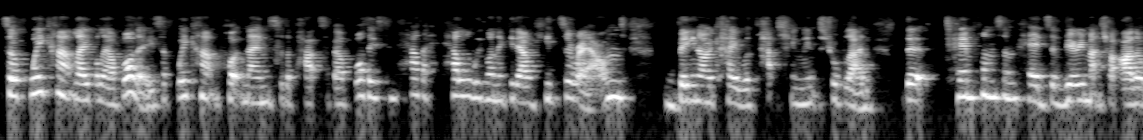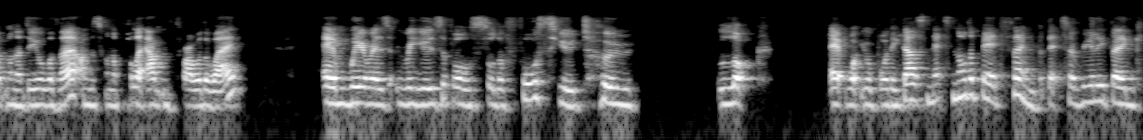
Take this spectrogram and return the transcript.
So if we can't label our bodies, if we can't put names to the parts of our bodies, then how the hell are we going to get our heads around being okay with touching menstrual blood? The tampons and pads are very much, I don't want to deal with it. I'm just going to pull it out and throw it away. And whereas reusables sort of force you to look at what your body does, and that's not a bad thing, but that's a really big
